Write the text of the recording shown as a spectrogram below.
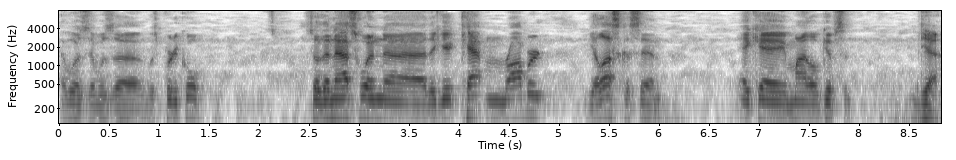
It was. It was. Uh, it was pretty cool. So then that's when uh, they get Captain Robert Yllescas in, aka Milo Gibson. Yeah,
